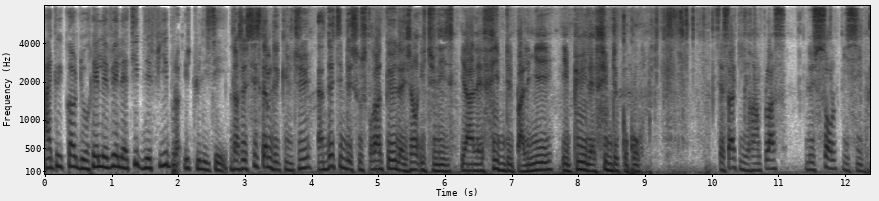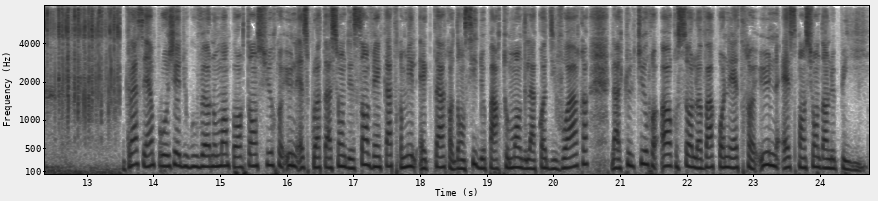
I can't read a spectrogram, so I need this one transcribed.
agricole, de relever les types de fibres utilisées. Dans ce système de culture, il y a deux types de substrats que les gens utilisent. Il y a les fibres de palmier et puis les fibres de C'est ça qui remplace le sol ici. Grâce à un projet du gouvernement portant sur une exploitation de 124 000 hectares dans six départements de la Côte d'Ivoire, la culture hors sol va connaître une expansion dans le pays.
